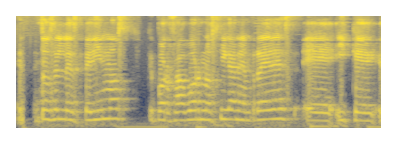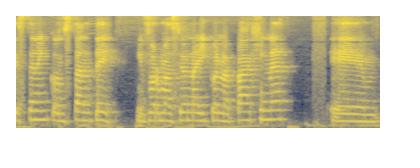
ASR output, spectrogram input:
Entonces les pedimos que por favor nos sigan en redes eh, y que estén en constante información ahí con la página, eh,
